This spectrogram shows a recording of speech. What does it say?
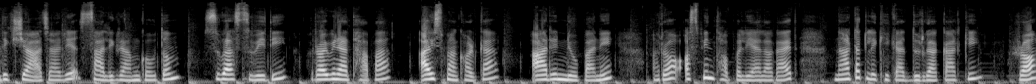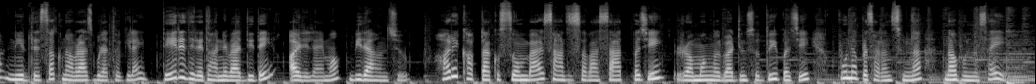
दीक्षा आचार्य शालिग्राम गौतम सुभाष सुवेदी रविना थापा आयुष्मा खड्का आर्यन न्यौपाने र अश्विन थपलिया लगायत नाटक लेखेका दुर्गा कार्की र निर्देशक नवराज बुढाथोकीलाई धेरै धेरै धन्यवाद दिँदै अहिलेलाई म बिदा हुन्छु। हरेक हप्ताको सोमबार साँझ सभा सात बजे र मङ्गलबार दिउँसो दुई बजे पुनः प्रसारण सुन्न नभुल्नुहोस् है।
